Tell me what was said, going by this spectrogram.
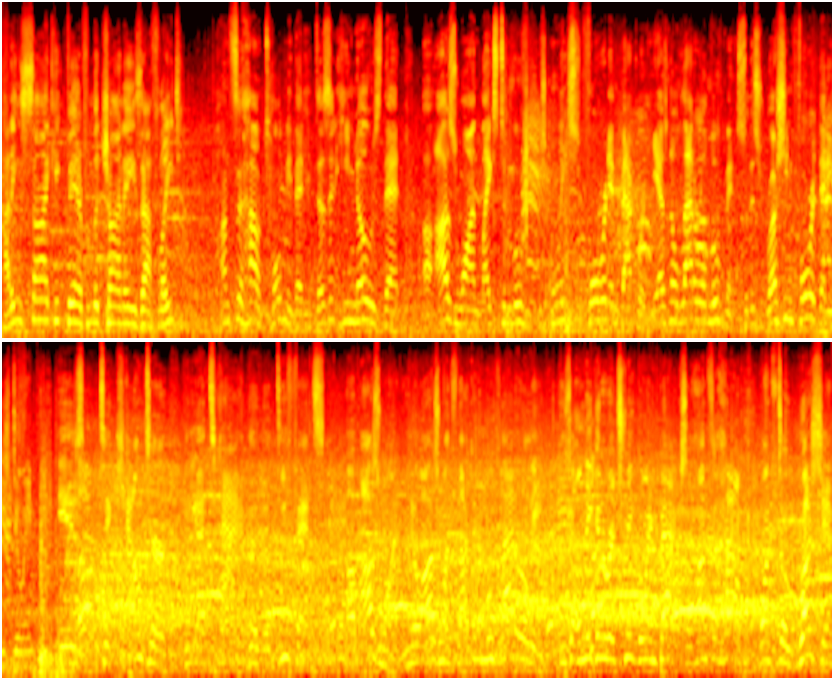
Cutting side kick there from the Chinese athlete. Han Zi Hao told me that he doesn't, he knows that uh, likes to move he's only forward and backward. He has no lateral movement. So this rushing forward that he's doing is to counter the attack, the, the defense of Aswan. You know, Aswan's not going to move laterally. He's only going to retreat going back. So Han Zi Hao wants to rush him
